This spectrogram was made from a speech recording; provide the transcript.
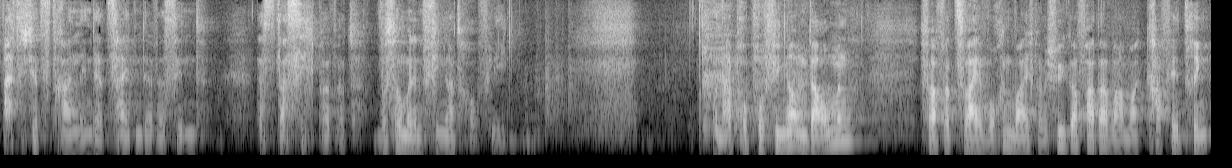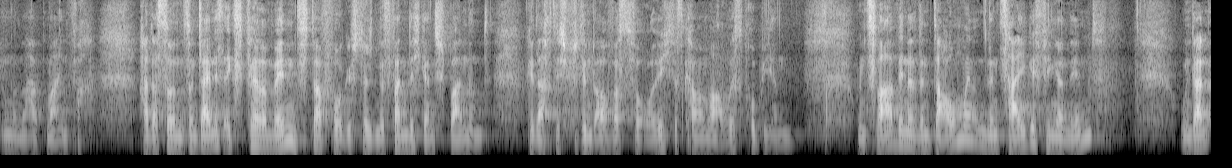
was ist jetzt dran in der Zeit, in der wir sind, dass das sichtbar wird? Wo soll man den Finger drauf legen? Und apropos Finger und Daumen, ich war vor zwei Wochen, war ich beim Schwiegervater, war mal Kaffee trinken und da hat man einfach, hat er so ein, so ein kleines Experiment da vorgestellt und das fand ich ganz spannend. Gedacht, das ist bestimmt auch was für euch, das kann man mal ausprobieren. Und zwar, wenn er den Daumen und den Zeigefinger nimmt und dann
